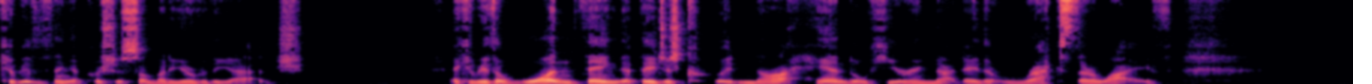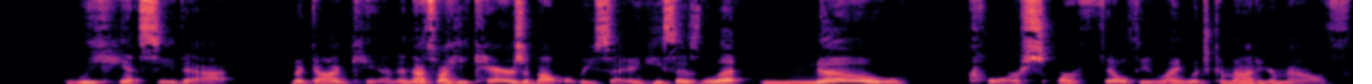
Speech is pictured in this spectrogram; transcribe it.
could be the thing that pushes somebody over the edge. It could be the one thing that they just could not handle hearing that day that wrecks their life. We can't see that but God can. And that's why he cares about what we say. And he says, let no coarse or filthy language come out of your mouth.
